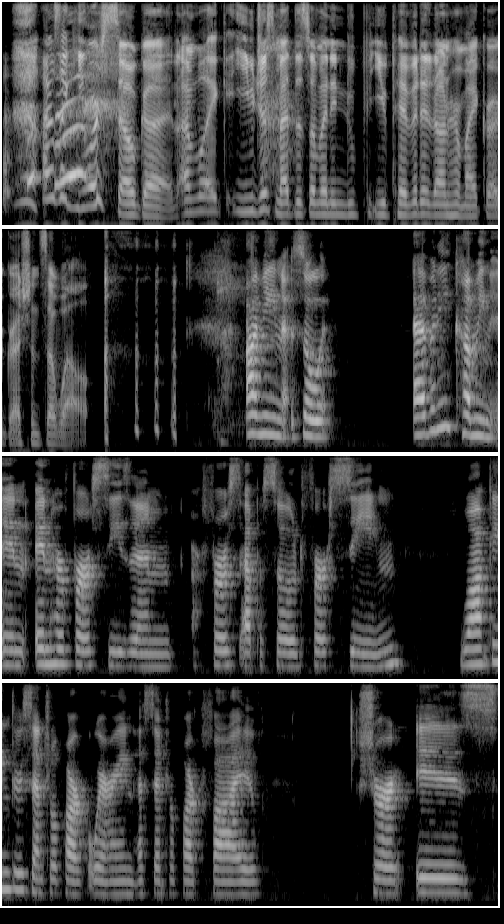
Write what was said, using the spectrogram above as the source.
I was like, "You are so good." I'm like, "You just met this woman and you, pivoted on her microaggression so well." I mean, so Eboni coming in in her first season, her first episode, first scene, walking through Central Park wearing a Central Park 5 shirt is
